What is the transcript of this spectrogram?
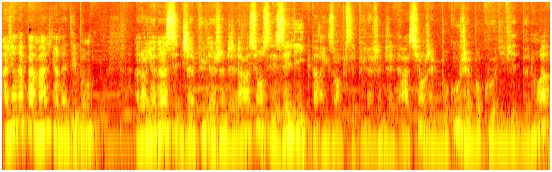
Ah, il y en a pas mal, il y en a des bons. Alors il y en a, c'est déjà plus la jeune génération, c'est Zelig par exemple, c'est plus la jeune génération, j'aime beaucoup, j'aime beaucoup Olivier de Benoît.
